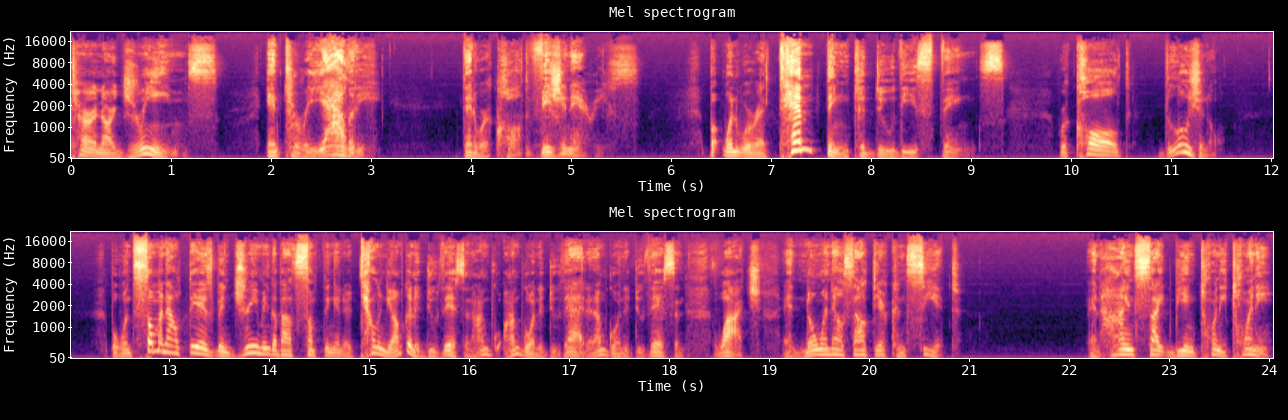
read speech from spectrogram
turn our dreams into reality, then we're called visionaries. But when we're attempting to do these things, we're called delusional. But when someone out there has been dreaming about something and they're telling you, I'm going to do this and I'm, I'm going to do that and I'm going to do this and watch, and no one else out there can see it. And hindsight being 2020,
